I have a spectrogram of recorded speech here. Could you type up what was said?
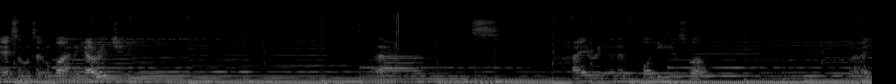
Okay, so it looks like we're buying a garage. And hiring an employee as well. Alright,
